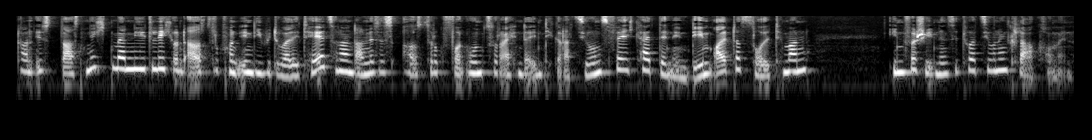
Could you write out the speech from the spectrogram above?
dann ist das nicht mehr niedlich und Ausdruck von Individualität, sondern dann ist es Ausdruck von unzureichender Integrationsfähigkeit, denn in dem Alter sollte man in verschiedenen Situationen klarkommen.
